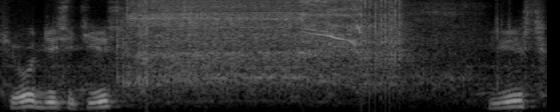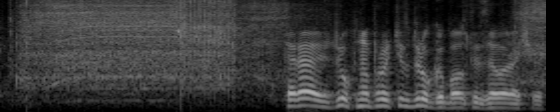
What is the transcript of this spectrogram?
Все, 10 есть. Есть. Стараюсь друг напротив друга болты заворачивать.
